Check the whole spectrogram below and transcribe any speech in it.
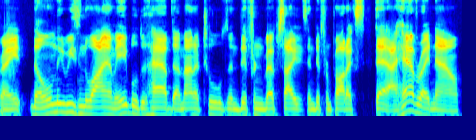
right? The only reason why I'm able to have the amount of tools and different websites and different products that I have right now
